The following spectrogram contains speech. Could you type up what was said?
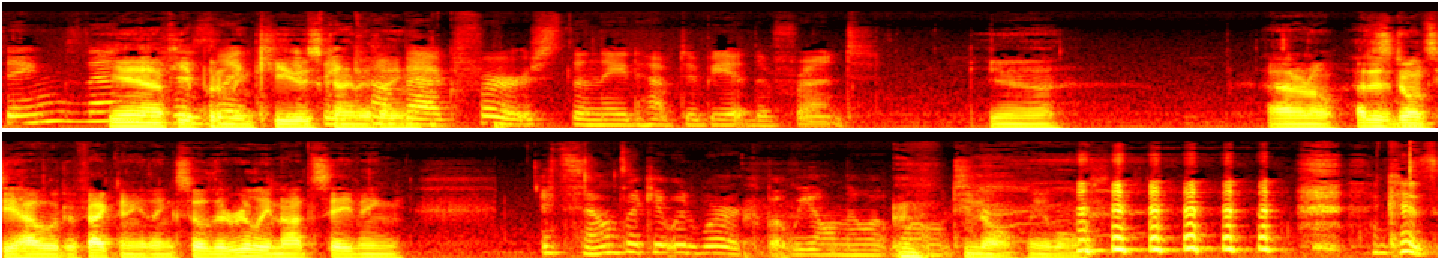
things then? Yeah, if you put 'em in like, queues if they kinda come thing. back first, then they'd have to be at the front. Yeah. I don't know. I just don't see how it would affect anything. So they're really not saving. It sounds like it would work, but we all know it won't. No, it won't. Because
